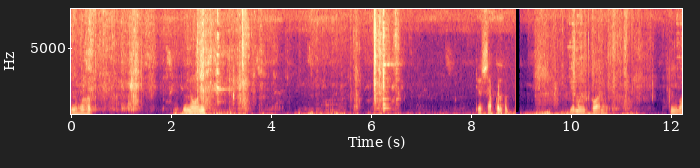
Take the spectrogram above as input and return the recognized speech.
นี่ครับนี่นอนเดี๋ยวสับกันครับ เดี๋ยวมึงตัวนะนี่บ่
